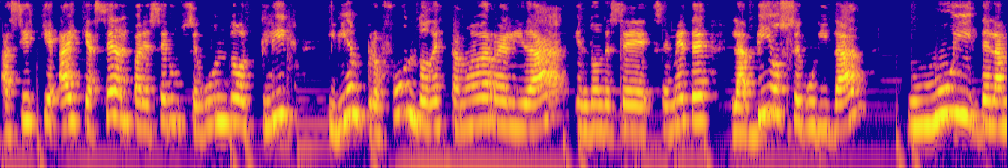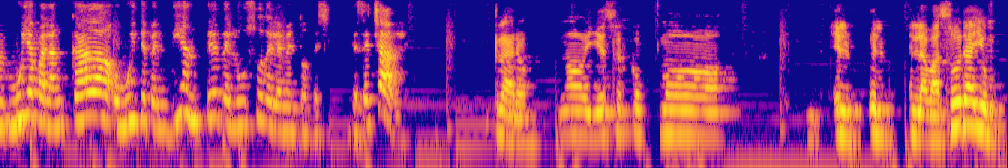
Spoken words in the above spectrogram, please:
Así es que hay que hacer, al parecer, un segundo clic y bien profundo de esta nueva realidad en donde se, se mete la bioseguridad muy, de la, muy apalancada o muy dependiente del uso de elementos desechables. Claro, no, y eso es como el, el, en la basura hay un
